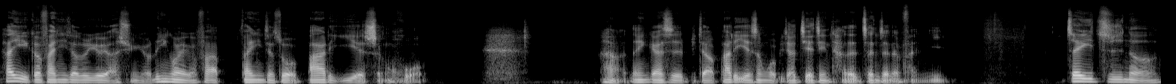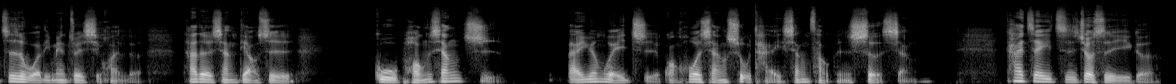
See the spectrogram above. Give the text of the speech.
它一个翻译叫做优雅巡游，另外一个翻翻译叫做巴黎夜生活，啊，那应该是比较巴黎夜生活比较接近它的真正的翻译。这一支呢，这是我里面最喜欢的。它的香调是古蓬香脂、白鸢尾脂、广藿香、树苔、香草跟麝香。它这一支就是一个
